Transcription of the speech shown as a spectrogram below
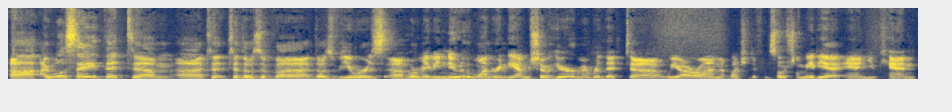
Uh, I will say that um, uh, to, to, those of uh, those viewers uh, who are maybe new to the Wandering DM show here, remember that uh, we are on a bunch of different social media, and you can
